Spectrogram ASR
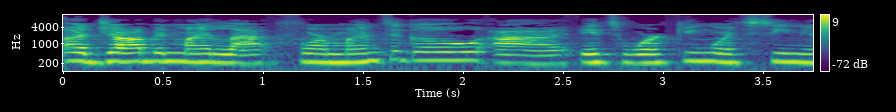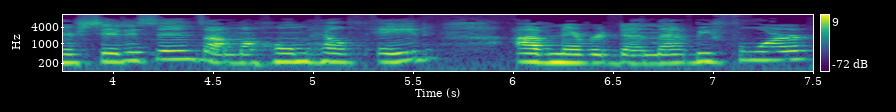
a job in my lap four months ago. Uh, it's working with senior citizens. I'm a home health aide. I've never done that before,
